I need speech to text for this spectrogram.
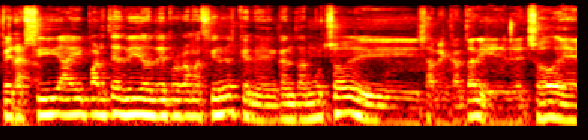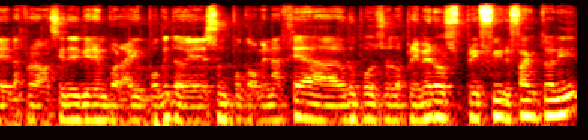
Pero sí hay partes de ellos de programaciones que me encantan mucho y, o sea, me encantan y de hecho eh, las programaciones vienen por ahí un poquito, es un poco homenaje a grupos, los primeros Pre-Fear Factory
